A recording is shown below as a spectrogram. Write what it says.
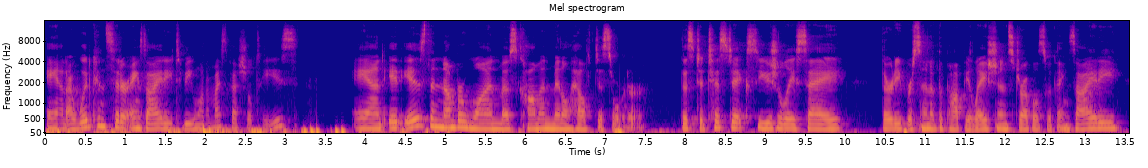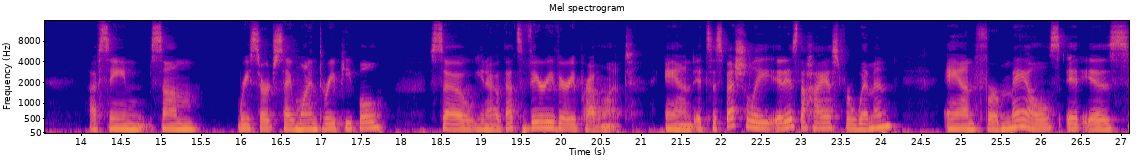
And I would consider anxiety to be one of my specialties. And it is the number one most common mental health disorder. The statistics usually say 30% of the population struggles with anxiety. I've seen some research say one in three people. So, you know, that's very, very prevalent. And it's especially, it is the highest for women. And for males, it is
